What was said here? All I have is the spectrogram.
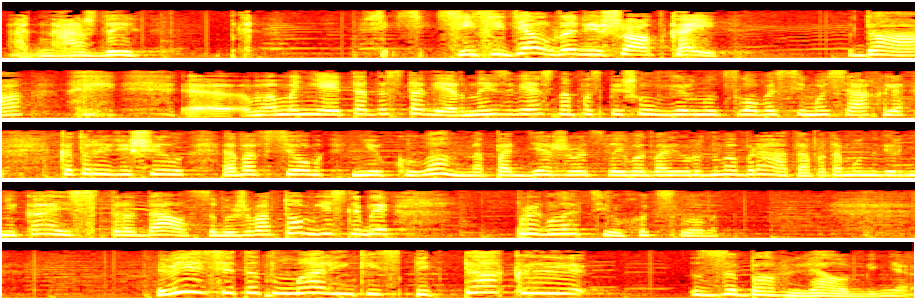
однажды сидел за решеткой!» «Да, мне это достоверно известно», — поспешил вернуть слово Симосяхля, который решил во всем неуклонно поддерживать своего двоюродного брата, а потому наверняка и страдался бы животом, если бы проглотил хоть слово. Весь этот маленький спектакль забавлял меня.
